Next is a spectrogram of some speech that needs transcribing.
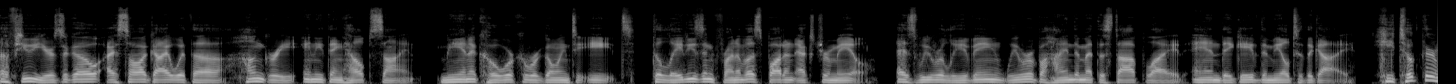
A few years ago, I saw a guy with a hungry, anything helps sign. Me and a coworker were going to eat. The ladies in front of us bought an extra meal. As we were leaving, we were behind them at the stoplight and they gave the meal to the guy. He took their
